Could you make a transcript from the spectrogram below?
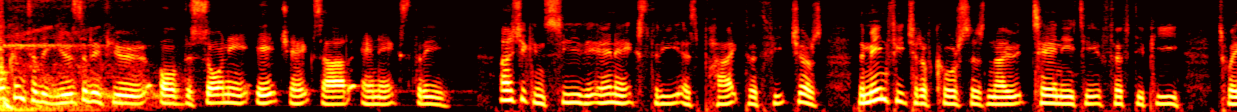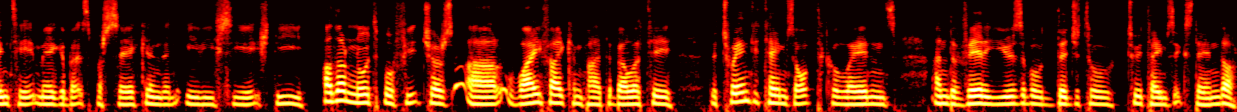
Welcome to the user review of the Sony HXR NX3. As you can see the NX3 is packed with features. The main feature of course is now 1080 50p 28 megabits per second in AVC HD. Other notable features are Wi-Fi compatibility, the 20 times optical lens and the very usable digital 2 times extender.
